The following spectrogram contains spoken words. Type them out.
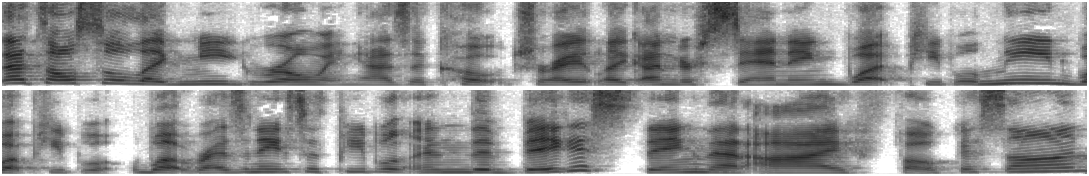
that's also like me growing as a coach, right? Like understanding what people need, what people what resonates with people. And the biggest thing that I focus on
